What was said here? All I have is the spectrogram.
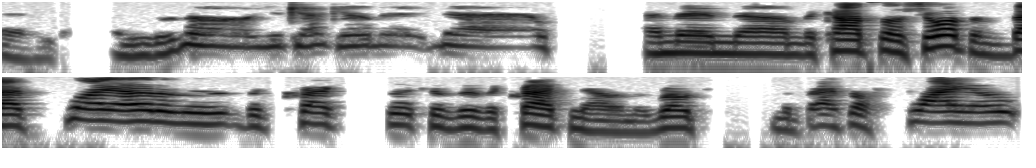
And he, and he goes, no, you can't kill me now. And then um, the cops all show up and bats fly out of the, the crack because there's a crack now in the road. And the bats all fly out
